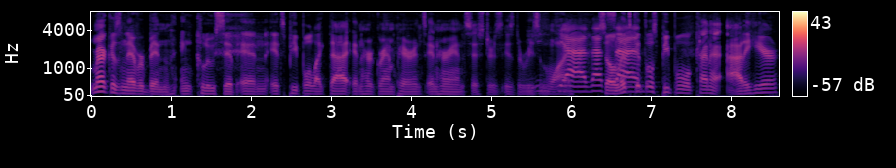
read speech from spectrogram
America's never been inclusive, and it's people like that and her grandparents and her ancestors is the reason why. Yeah, that's so let's get those people kind of out of here.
